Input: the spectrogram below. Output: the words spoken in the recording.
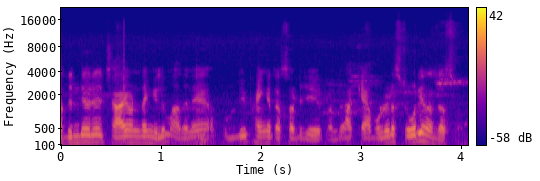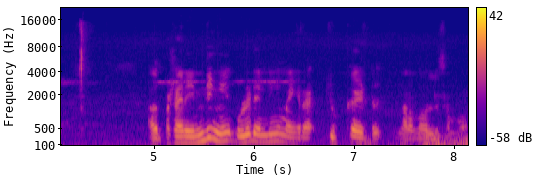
അതിന്റെ ഒരു ചായ ഉണ്ടെങ്കിലും അതിനെ പുള്ളി ഭയങ്കര രസമായിട്ട് ചെയ്തിട്ടുണ്ട്. ആ പുള്ളിയുടെ സ്റ്റോറി നല്ല രസമാണ്. അത് പക്ഷേ അതിന് എൻഡിങ് പുള്ളിയുടെ എൻഡിങ് ഭയങ്കര ക്യുക്കായിട്ട് നടന്ന പോലെ സംഭവം.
